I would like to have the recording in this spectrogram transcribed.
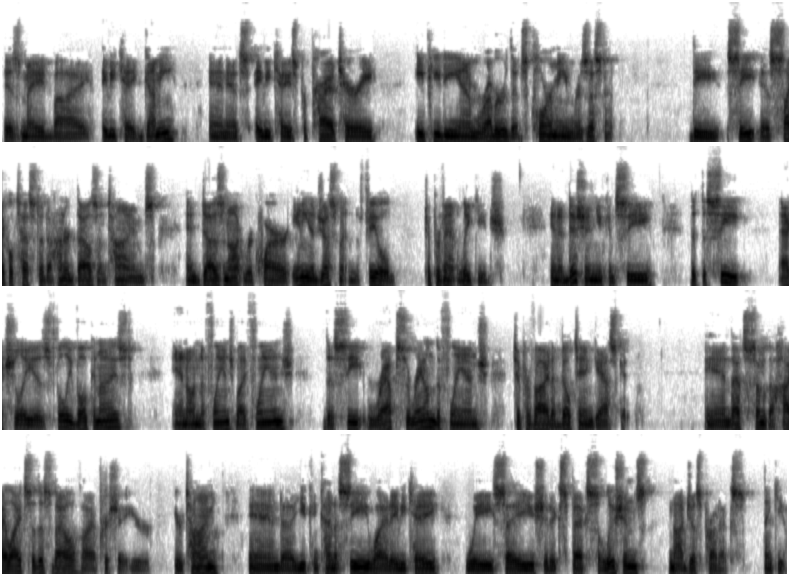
is made by AVK Gummi, and it's AVK's proprietary EPDM rubber that's chloramine resistant. The seat is cycle tested 100,000 times and does not require any adjustment in the field to prevent leakage. In addition, you can see that the seat actually is fully vulcanized, and on the flange by flange, the seat wraps around the flange to provide a built in gasket. And that's some of the highlights of this valve. I appreciate your, your time, and uh, you can kind of see why at AVK we say you should expect solutions, not just products. Thank you.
